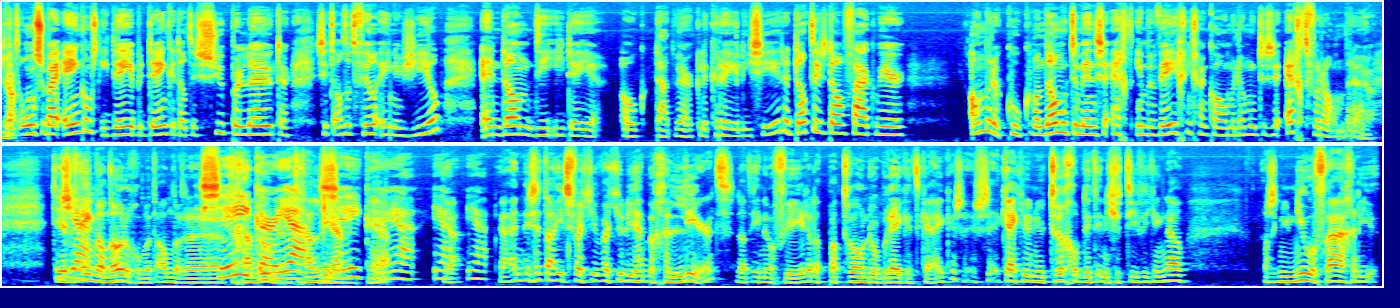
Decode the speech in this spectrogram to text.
Ja. met onze bijeenkomst. Ideeën bedenken, dat is superleuk. Daar zit altijd veel energie op. En dan die ideeën ook daadwerkelijk realiseren. Dat is dan vaak weer andere koek. Want dan moeten mensen echt in beweging gaan komen. Dan moeten ze echt veranderen. Ja. Dus je hebt ja, het een wel nodig om het andere te gaan doen en te ja, gaan leren. zeker, Ja. ja, ja, Ja. ja. Ja, en is het nou iets wat, je, wat jullie hebben geleerd, dat innoveren, dat patroon doorbrekend kijken? Kijken jullie nu terug op dit initiatief? Ik denk, nou, als ik nu nieuwe vragen die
